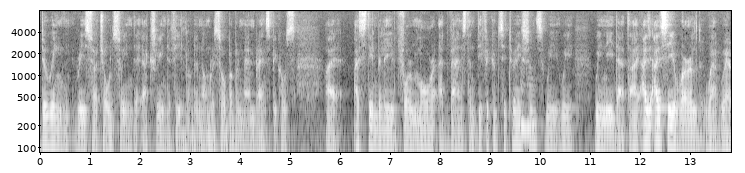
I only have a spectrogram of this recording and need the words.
doing research also in the actually in the field of the non-resorbable membranes because I I still believe for more advanced and difficult situations we we we need that. I, I, I see a world where, where,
